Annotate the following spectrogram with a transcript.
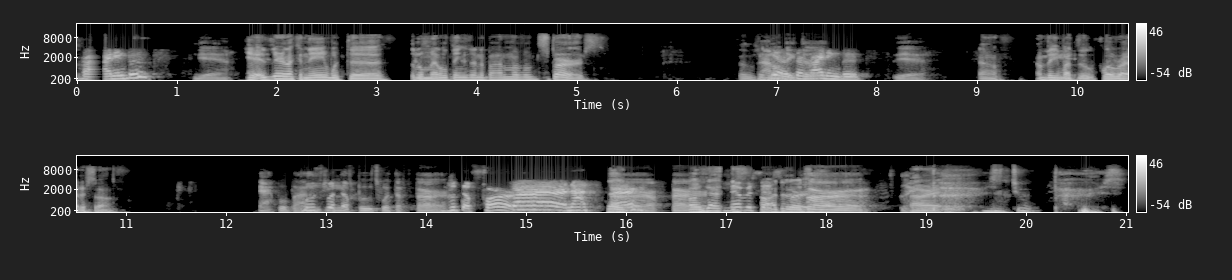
Riding boots? Yeah. yeah. Is there like a name with the little metal things on the bottom of them? Spurs. So, I don't Yeah, think it's the- riding boots. Yeah. no, I'm thinking about the Flo Rida song. Apple bottom Boots with the- boots with the fur. with the fur. Fur, not spur. Fur, fur, Oh, is that Never oh, said thought it was- Spurs. fur. Like, All right. just two furs.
